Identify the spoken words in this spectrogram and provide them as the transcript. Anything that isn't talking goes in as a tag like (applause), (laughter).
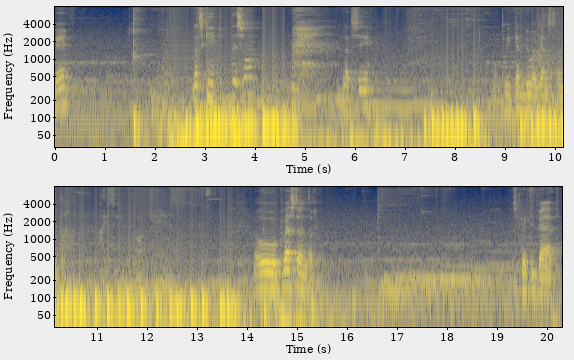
Okay. Let's keep this one. Let's see what we can do against Hunter. Oh, Quest Hunter. It's pretty bad.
